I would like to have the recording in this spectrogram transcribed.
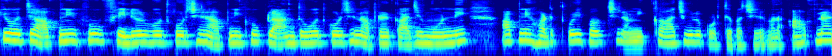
কি হচ্ছে, আপনি খুব ফেলিওর বোধ করছেন, আপনি খুব ক্লান্ত বোধ করছেন, আপনার কাজে মন নেই, আপনি হঠাৎ করেই ভাবছেন, আমি কাজগুলো করতে পারছি না। মানে আপনার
